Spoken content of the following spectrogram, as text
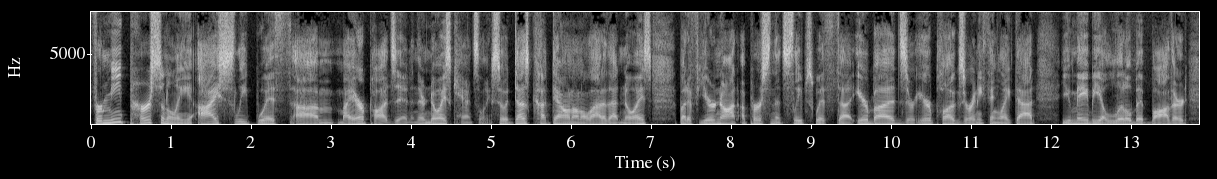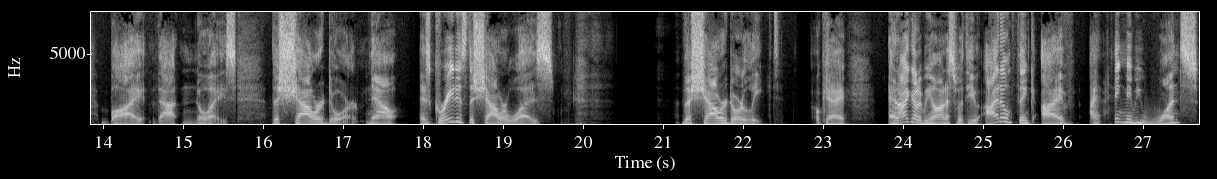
for me personally, I sleep with um, my AirPods in and they're noise canceling. So it does cut down on a lot of that noise. But if you're not a person that sleeps with uh, earbuds or earplugs or anything like that, you may be a little bit bothered by that noise the shower door. Now, as great as the shower was, the shower door leaked. Okay. And I got to be honest with you, I don't think I've, I think maybe once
